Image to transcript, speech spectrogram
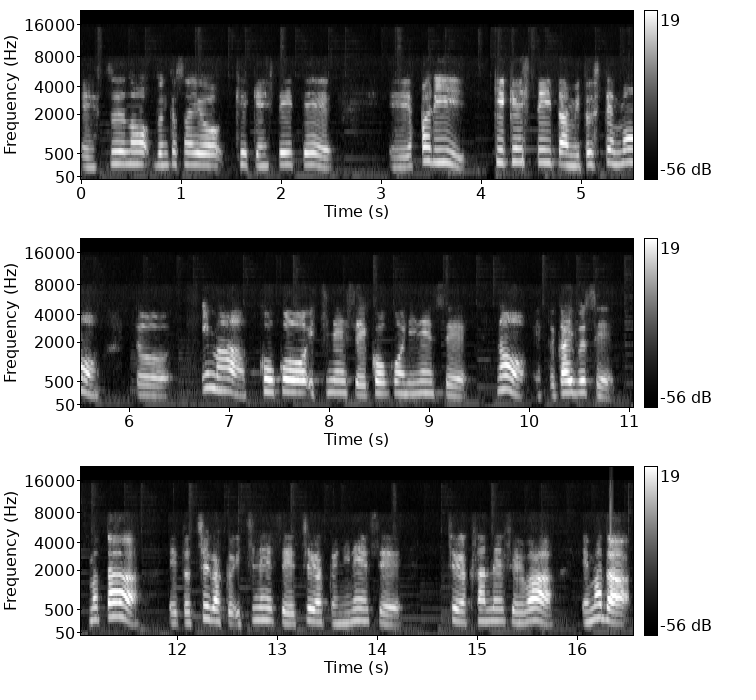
えー、普通の文化祭を経験していて、えやっぱり経験していた身としても、えっと、今、高校1年生、高校2年生の、えっと、外部生、また、えっと、中学1年生、中学2年生、中学3年生は、えまだ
